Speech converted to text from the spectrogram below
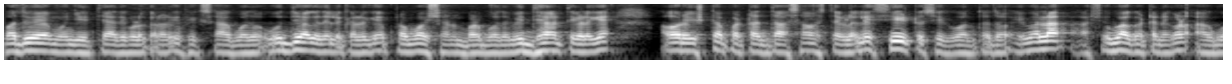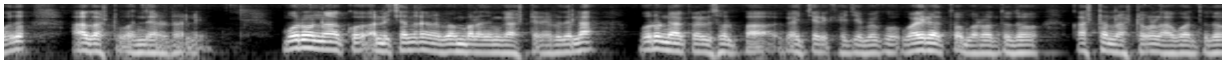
ಮದುವೆ, ಮುಂಜಿ ಇತ್ಯಾದಿಗಳು ಕೆಲವರಿಗೆ ಫಿಕ್ಸ್ ಆಗ್ಬೋದು. ಉದ್ಯೋಗದಲ್ಲಿ ಕೆಲವರಿಗೆ ಪ್ರಮೋಷನ್ ಬರ್ಬೋದು. ವಿದ್ಯಾರ್ಥಿಗಳಿಗೆ ಅವರು ಇಷ್ಟಪಟ್ಟಂಥ ಸಂಸ್ಥೆಗಳಲ್ಲಿ ಸೀಟು ಸಿಗುವಂಥದ್ದು. ಇವೆಲ್ಲ ಶುಭ ಘಟನೆಗಳು ಆಗ್ಬೋದು. ಆಗಸ್ಟ್ ಒಂದೆರಡರಲ್ಲಿ. ಮೂರು ನಾಲ್ಕು, ಅಲ್ಲಿ ಚಂದ್ರನ ಬೆಂಬಲ ನಿಮಗೆ ಅಷ್ಟೇ ಇರೋದಿಲ್ಲ ಮೂರು ನಾಲ್ಕರಲ್ಲಿ ಸ್ವಲ್ಪ ಎಚ್ಚರಿಕೆ ಹೆಚ್ಚಬೇಕು ವೈರತ್ವ ಬರುವಂಥದ್ದು, ಕಷ್ಟ ನಷ್ಟಗಳು ಆಗುವಂಥದ್ದು,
